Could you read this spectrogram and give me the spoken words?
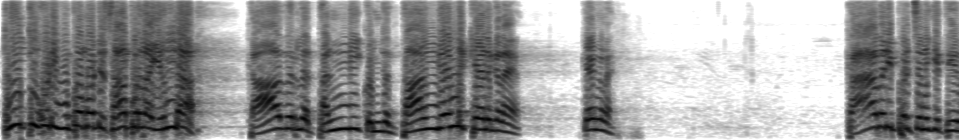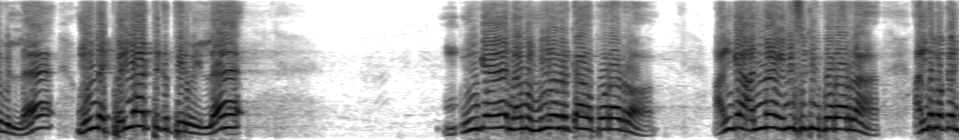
தூத்துக்குடி உப்பு போட்டு சாப்பிடுறதா இருந்தா காவிரில தண்ணி கொஞ்சம் தாங்கன்னு கேளுங்களேன். கேளுங்களேன். காவிரி பிரச்சனைக்கு தீர்வு இல்ல முல்லை பெரியாட்டுக்கு தீர்வு இல்ல. இங்க நம்ம மீனவருக்காக போராடுறோம். அங்க அண்ணா யூனிவர்சிட்டிக்கு போராடுறான் அந்த பக்கம்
